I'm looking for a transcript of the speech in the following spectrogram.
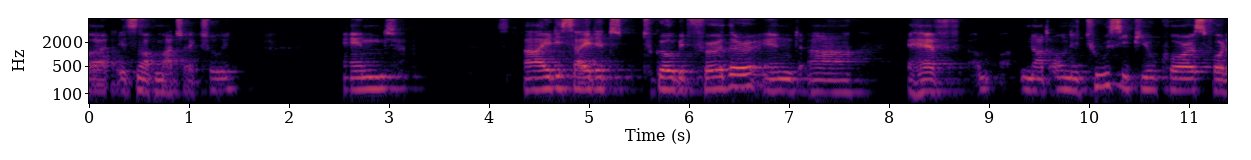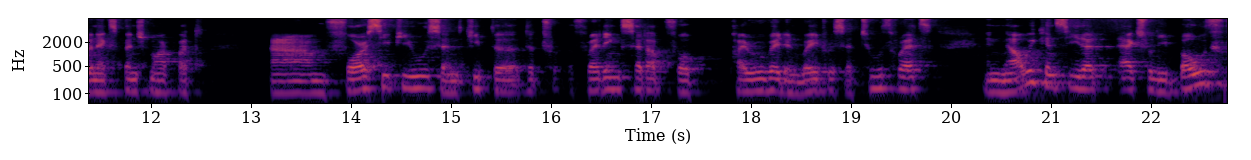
but it's not much actually. And I decided to go a bit further and uh, have not only two CPU cores for the next benchmark, but um, four CPUs and keep the, the threading set up for Pyruvate and Waitress at two threads. And now we can see that actually both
